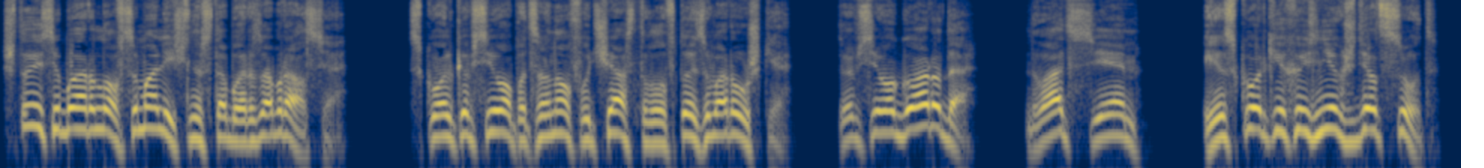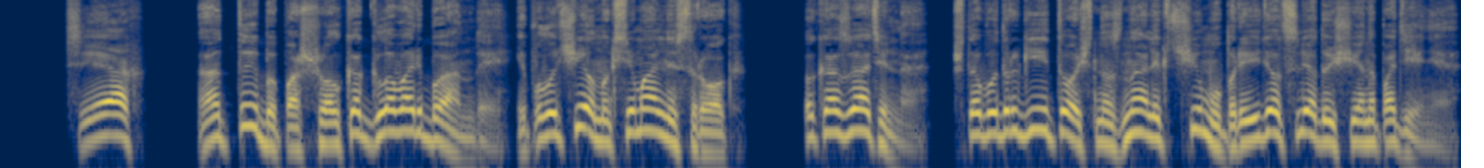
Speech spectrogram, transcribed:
Что если бы Орлов самолично с тобой разобрался? Сколько всего пацанов участвовало в той заварушке? Со всего города? Двадцать семь. И скольких из них ждет суд? Всех. А ты бы пошел как главарь банды и получил максимальный срок. Показательно, чтобы другие точно знали, к чему приведет следующее нападение.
